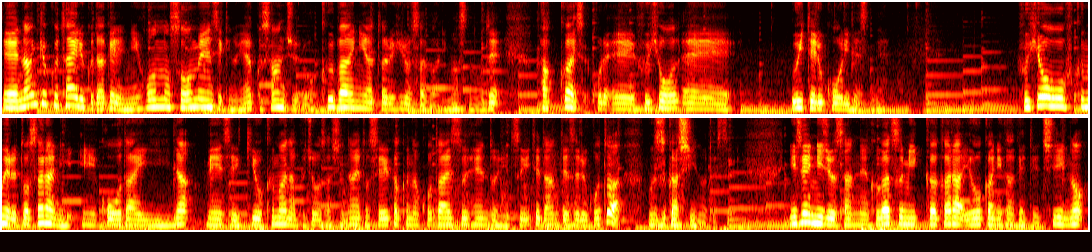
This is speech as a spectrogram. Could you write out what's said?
えー、南極大陸だけで日本の総面積の約36倍にあたる広さがありますので、パックアイス、これ、えー、不評、えー、浮いてる氷ですね。不評を含めるとさらに広大な面積をくまなく調査しないと正確な個体数変動について断定することは難しいのです。2023年9月3日から8日にかけてチリの、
